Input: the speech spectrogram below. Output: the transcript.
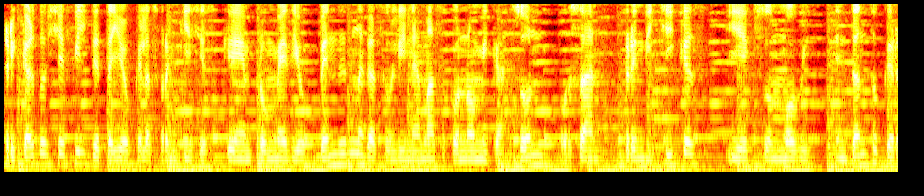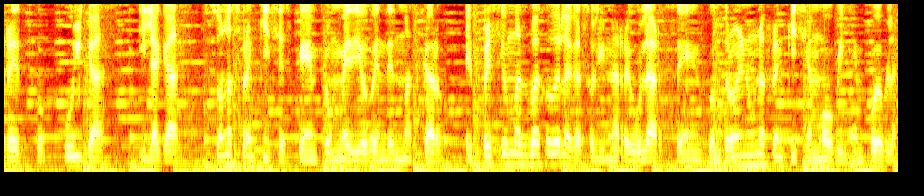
Ricardo Sheffield detalló que las franquicias que en promedio venden la gasolina más económica son Orsan, Rendichicas y ExxonMobil, en tanto que Redco, Full Gas y La Gas son las franquicias que en promedio venden más caro. El precio más bajo de la gasolina regular se encontró en una franquicia móvil en Puebla,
